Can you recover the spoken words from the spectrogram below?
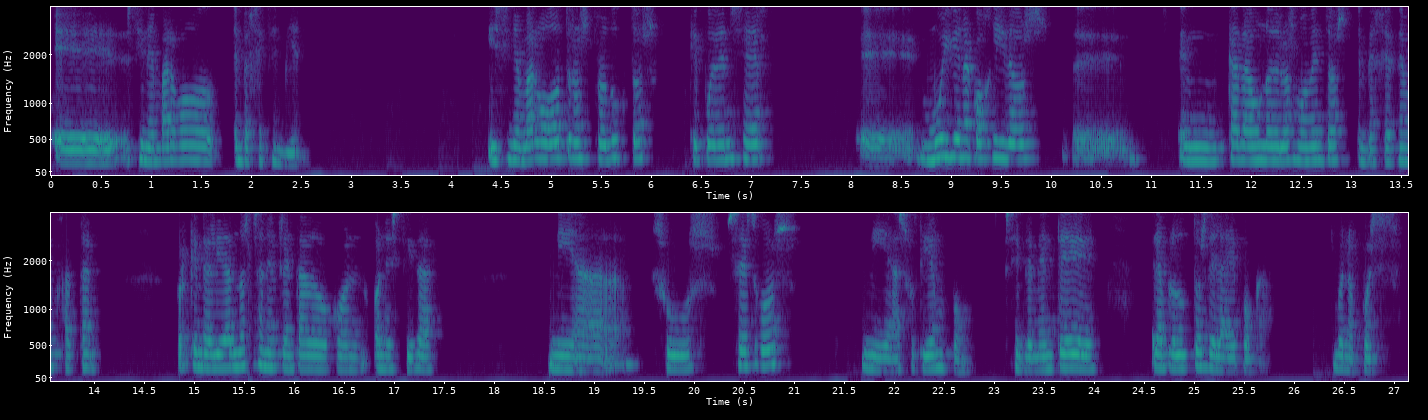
Eh, sin embargo, envejecen bien y sin embargo otros productos que pueden ser eh, muy bien acogidos eh, en cada uno de los momentos envejecen fatal, porque en realidad no se han enfrentado con honestidad ni a sus sesgos ni a su tiempo, simplemente eran productos de la época. Bueno, pues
